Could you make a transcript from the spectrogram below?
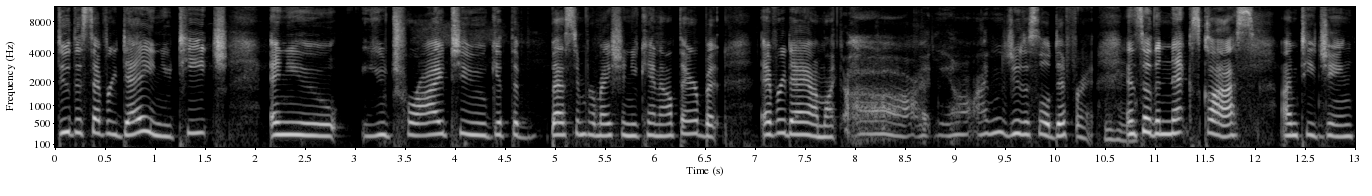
do this every day, and you teach, and you you try to get the best information you can out there. But every day, I'm like, oh, I, you know, I'm going to do this a little different. Mm-hmm. And so the next class I'm teaching,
